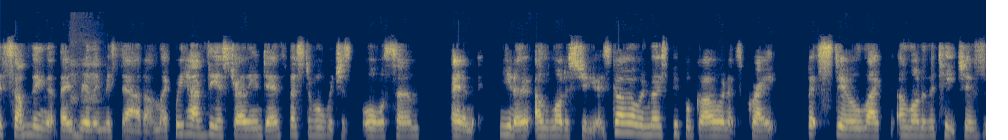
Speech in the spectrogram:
it's something that they mm-hmm. really missed out on. Like we have the Australian Dance Festival, which is awesome. And, you know, a lot of studios go and most people go and it's great. But still, like a lot of the teachers,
